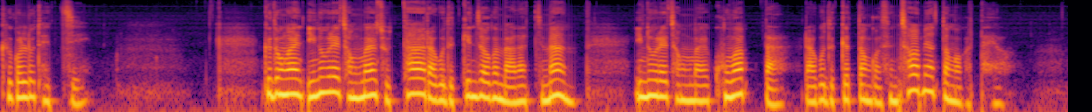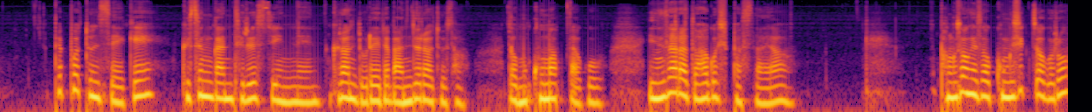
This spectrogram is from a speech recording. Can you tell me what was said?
그걸로 됐지. 그동안 이 노래 정말 좋다라고 느낀 적은 많았지만 이 노래 정말 고맙다라고 느꼈던 것은 처음이었던 것 같아요. 페퍼톤스에게 그 순간 들을 수 있는 그런 노래를 만들어줘서 너무 고맙다고 인사라도 하고 싶었어요. 방송에서 공식적으로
